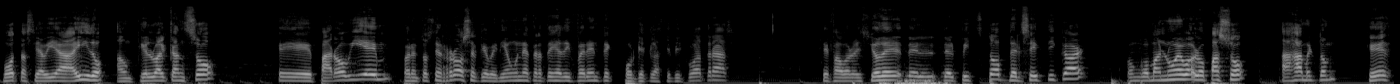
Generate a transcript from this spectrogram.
Bottas se había ido, aunque él lo alcanzó. Eh, paró bien, pero entonces Russell, que venía en una estrategia diferente porque clasificó atrás, se favoreció de- del, del pit stop, del safety car, con goma nueva, lo pasó a Hamilton, que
